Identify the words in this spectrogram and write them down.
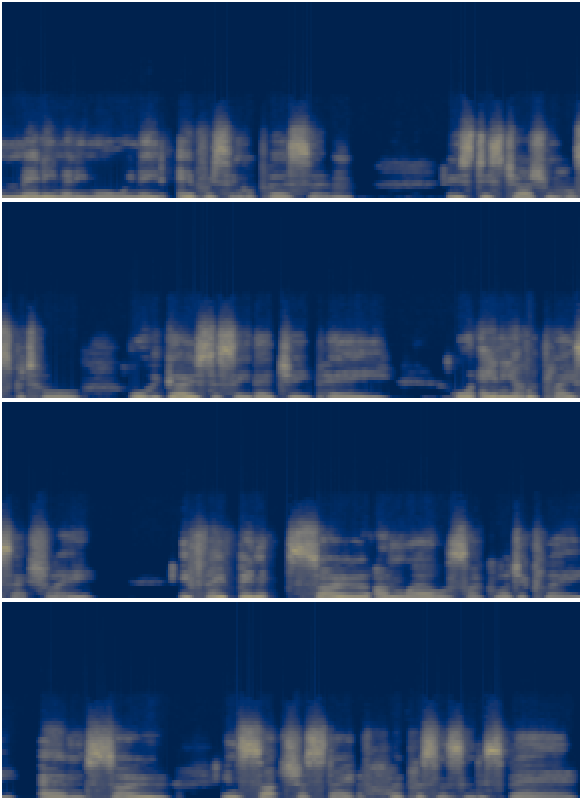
many, many more. We need every single person who's discharged from hospital or who goes to see their GP or any other place actually. If they've been so unwell psychologically and so in such a state of hopelessness and despair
